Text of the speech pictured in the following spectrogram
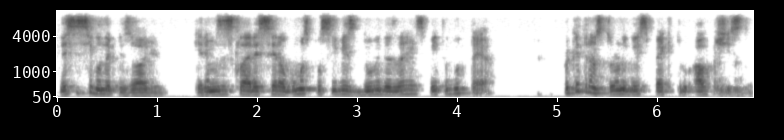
Nesse segundo episódio, queremos esclarecer algumas possíveis dúvidas a respeito do TEA. Por que transtorno do espectro autista?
